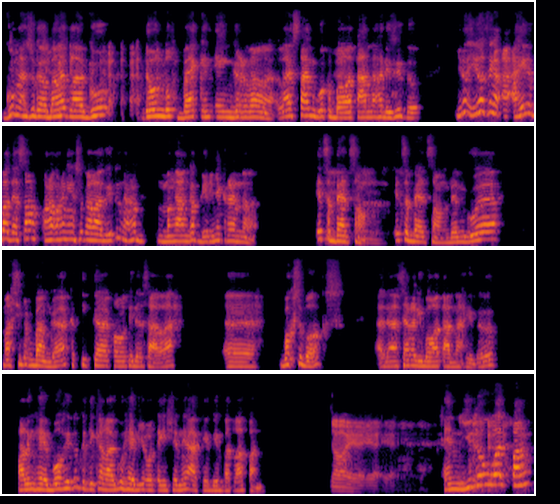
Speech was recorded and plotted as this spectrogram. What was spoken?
Gue gak suka banget lagu Don't Look Back in Anger, tau gak? Last time gue ke bawah tanah di situ. You know, you know thing I, I hate about that song? Orang-orang yang suka lagu itu nganggap, menganggap dirinya keren, tau gak? It's a bad song. Hmm. It's a bad song. Dan gue masih berbangga ketika, kalau tidak salah, eh, box to box, ada acara di bawah tanah itu. Paling heboh itu ketika lagu Heavy Rotation-nya AKB48. Oh ya ya ya. And you know what, Pang?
